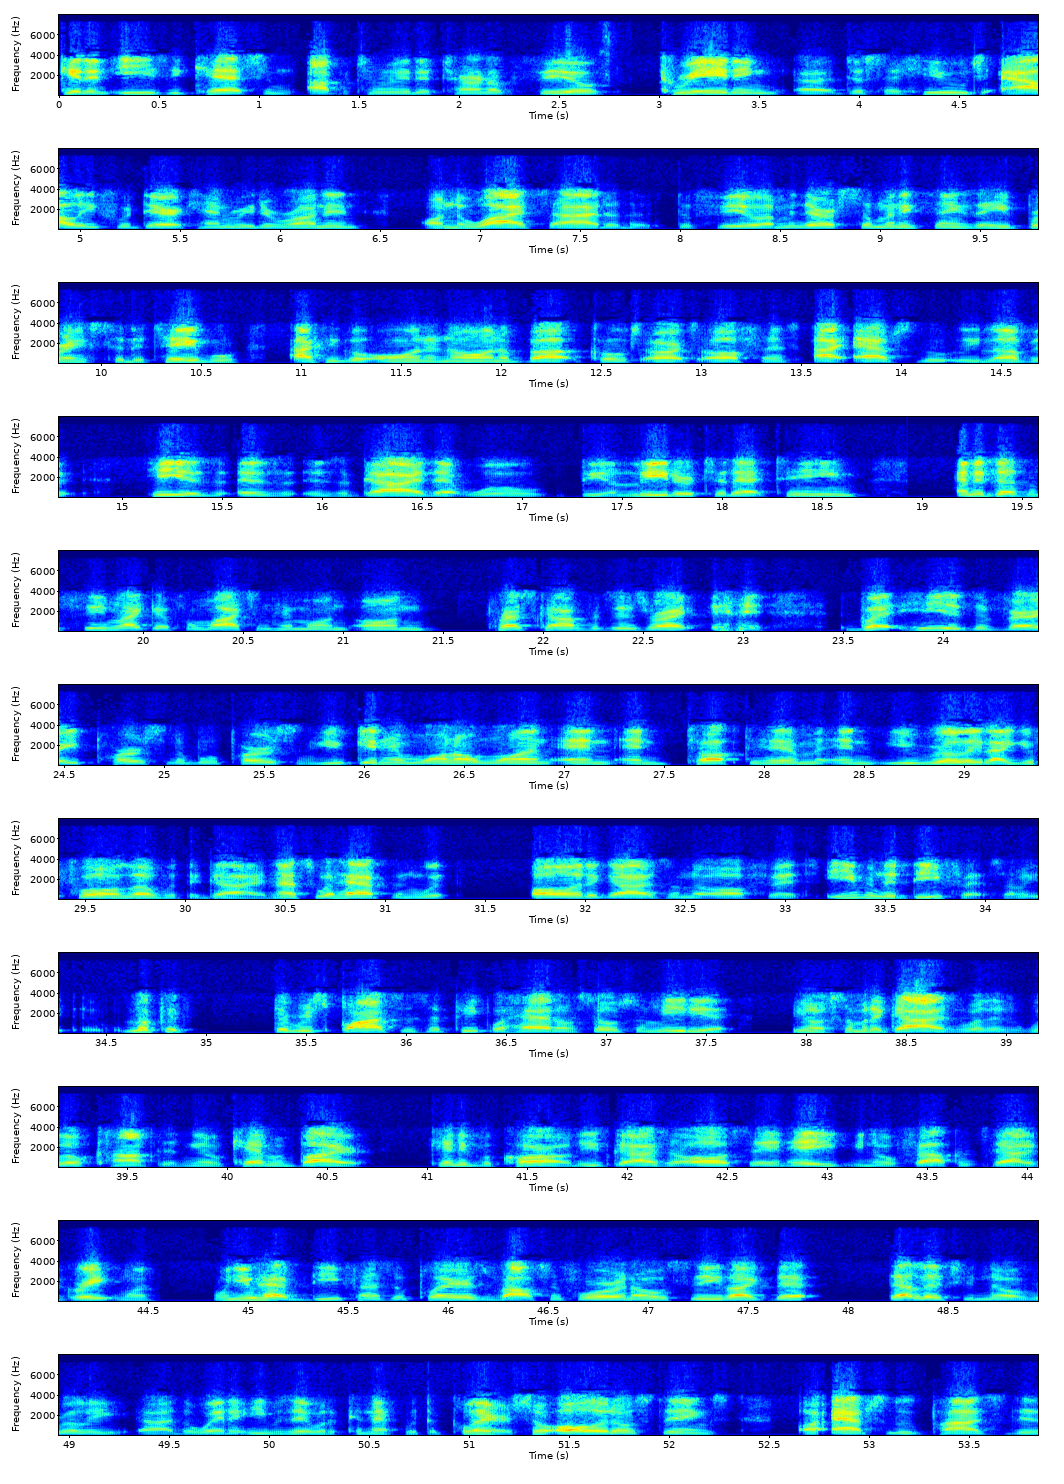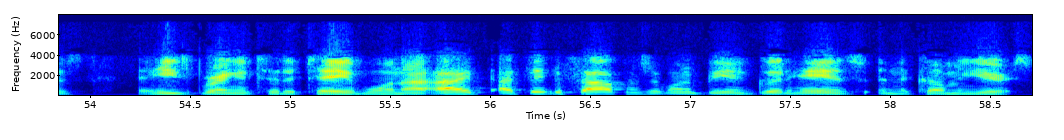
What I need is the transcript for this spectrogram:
get an easy catch and opportunity to turn up field, creating uh, just a huge alley for Derrick Henry to run in on the wide side of the, the field. I mean, there are so many things that he brings to the table. I could go on and on about Coach Art's offense. I absolutely love it. He is, is is a guy that will be a leader to that team, and it doesn't seem like it from watching him on on press conferences, right? but he is a very personable person. You get him one on one and and talk to him, and you really like you fall in love with the guy. And that's what happened with all of the guys on the offense, even the defense. I mean, look at the responses that people had on social media. You know, some of the guys, whether it's Will Compton, you know, Kevin Byard, Kenny Vaccaro, these guys are all saying, "Hey, you know, Falcons got a great one." When you have defensive players vouching for an OC like that, that lets you know really uh, the way that he was able to connect with the players. So all of those things are absolute positives that he's bringing to the table, and I, I, I think the Falcons are going to be in good hands in the coming years.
